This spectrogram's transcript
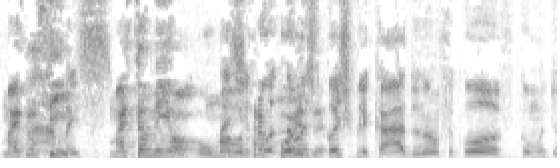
Mas Ah, assim, mas... mas- também, ó, uma Mas outra ficou, Não, mas coisa. ficou explicado, não, ficou, ficou muito,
